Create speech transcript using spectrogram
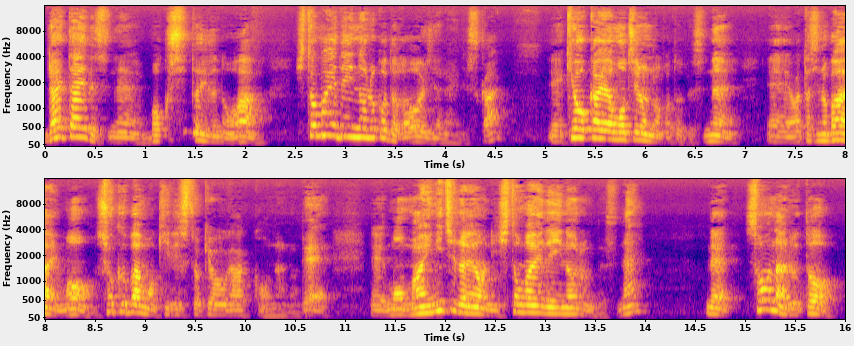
大体ですね、牧師というのは、人前で祈ることが多いじゃないですか。え教会はもちろんのことですね。え私の場合も、職場もキリスト教学校なので、えもう毎日のように人前で祈るんですね。で、そうなると、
